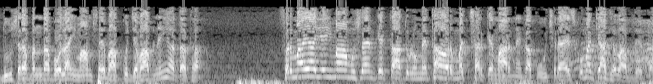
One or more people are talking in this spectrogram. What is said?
دوسرا بندہ بولا، امام صاحب، آپ کو جواب نہیں آتا تھا۔ فرمایا، یہ امام حسین کے قاتلوں میں تھا اور مچھر کے مارنے کا پوچھ رہا ہے۔ اس کو میں کیا جواب دیتا؟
